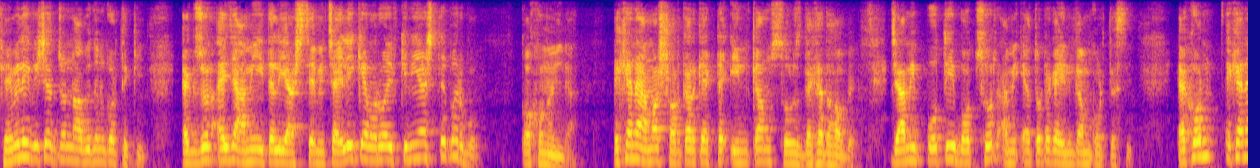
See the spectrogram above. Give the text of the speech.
ফ্যামিলি ভিসার জন্য আবেদন করতে কি? একজন, এই যে আমি ইতালি আসছি, আমি চাইলেই কি আমার ওয়াইফকে নিয়ে আসতে পারব? কখনোই না। এখানে আমার সরকারকে একটা ইনকাম সোর্স দেখাতে হবে যে আমি প্রতি বছর আমি এত টাকা ইনকাম করতেছি। এখন এখানে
